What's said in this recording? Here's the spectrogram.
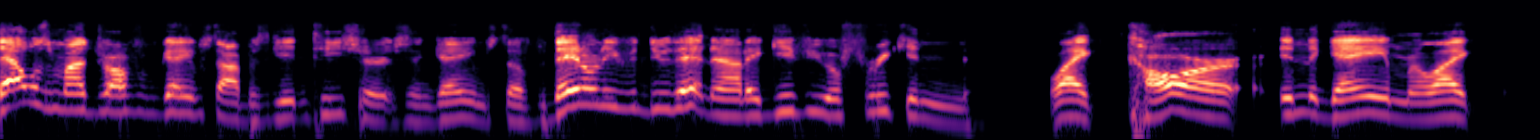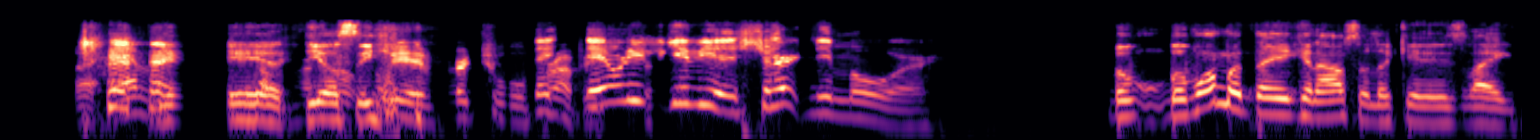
that was my draw from GameStop is getting T-shirts and game stuff. But they don't even do that now. They give you a freaking like car in the game or like. Avatar. Yeah, DLC. virtual they, they don't even give you a shirt anymore. But but one more thing you can also look at is like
